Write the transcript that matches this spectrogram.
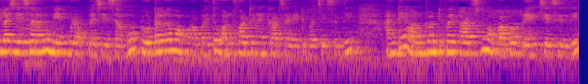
ఇలా చేశారని మేము కూడా అప్లై చేశాము. టోటల్గా మా పాప అయితే one forty nine cards identify చేసింది. అంటే వన్ ట్వంటీ ఫైవ్ కార్డ్స్ని మా పాప బ్రేక్ చేసింది.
